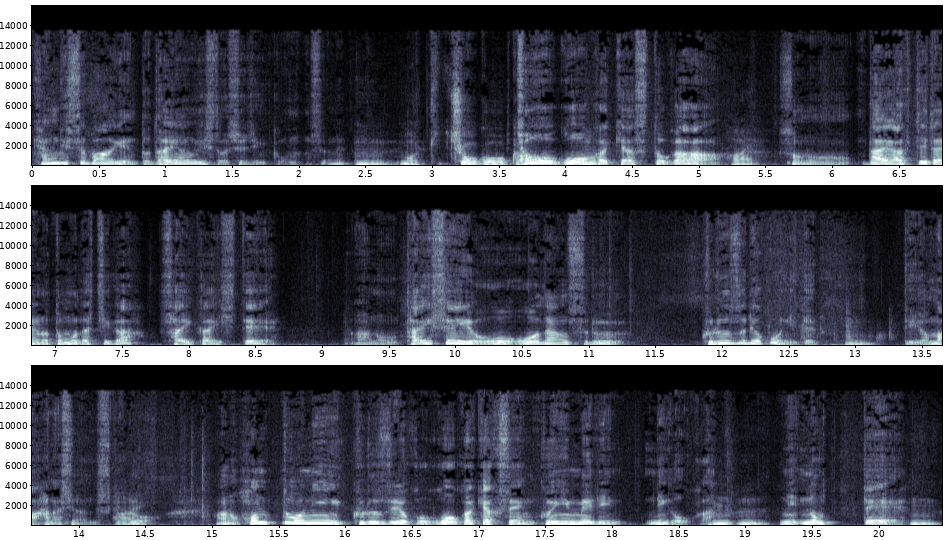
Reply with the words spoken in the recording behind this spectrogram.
キャンディス・バーゲンとダイアン・ウィストが主人公なんですよね。うん、まあ、超豪華。超豪うん。華キャストが、はい。その大学時代の友達が再会してあの大西洋を横断するクルーズ旅行に出るっていう、まあ、話なんですけど、はい。あの本当にクルーズ旅行豪華客船クイーンメリー2号か、に乗って、ん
